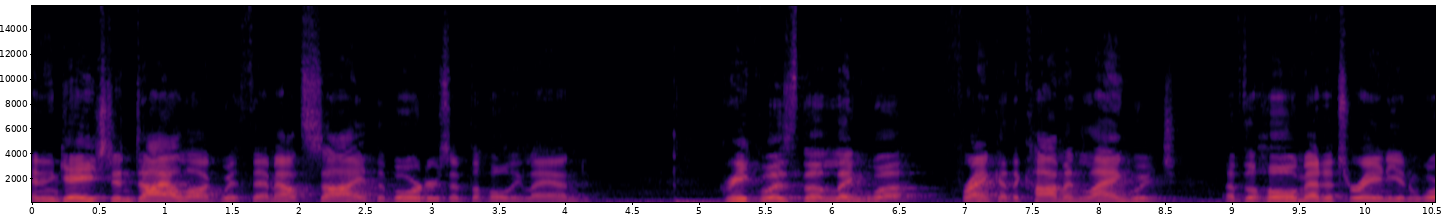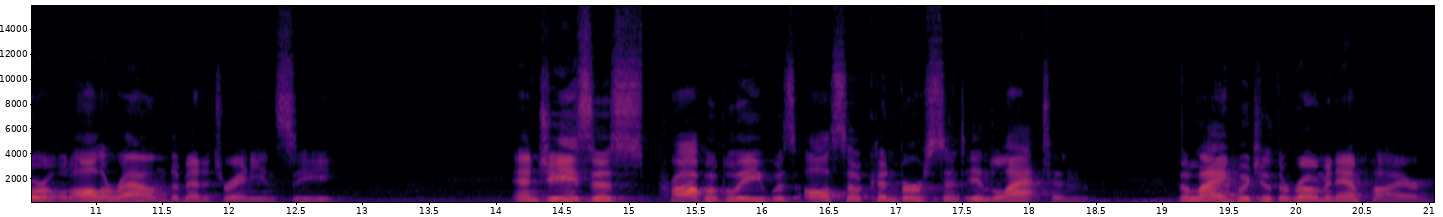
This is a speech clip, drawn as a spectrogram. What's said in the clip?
and engaged in dialogue with them outside the borders of the Holy Land. Greek was the lingua franca, the common language of the whole Mediterranean world, all around the Mediterranean Sea. And Jesus probably was also conversant in Latin, the language of the Roman Empire.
